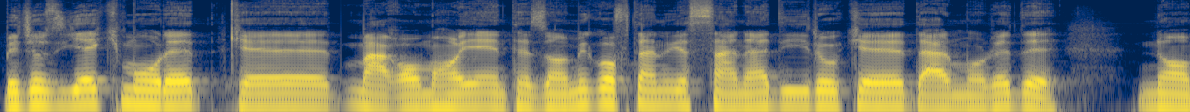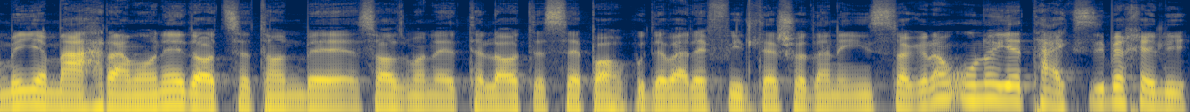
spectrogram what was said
به جز یک مورد که مقام های انتظامی گفتن یه سندی رو که در مورد نامه محرمانه دادستان به سازمان اطلاعات سپاه بوده برای فیلتر شدن اینستاگرام. اونو یه تکذیب خیلی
